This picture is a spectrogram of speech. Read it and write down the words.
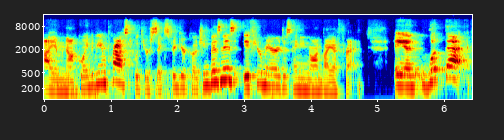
I am not going to be impressed with your six figure coaching business if your marriage is hanging on by a thread. And what that,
